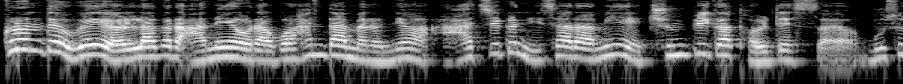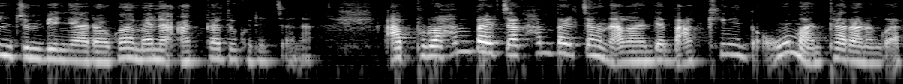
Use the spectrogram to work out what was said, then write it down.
그런데 왜 연락을 안 해요라고 한다면은요 아직은 이 사람이 준비가 덜 됐어요 무슨 준비냐라고 하면은 아까도 그랬잖아 앞으로 한 발짝 한 발짝 나가는데 막힘이 너무 많다라는 거야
